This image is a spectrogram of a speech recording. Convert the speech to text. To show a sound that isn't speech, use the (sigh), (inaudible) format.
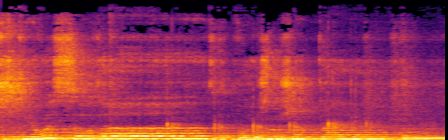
Наши милые солдаты, бой нужно.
